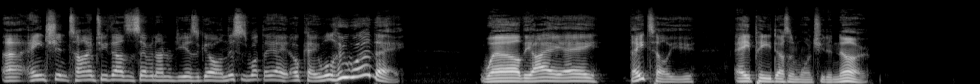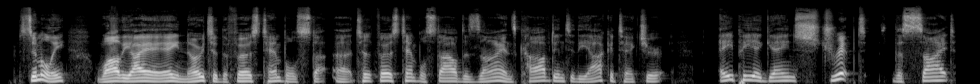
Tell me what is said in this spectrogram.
uh, ancient time, 2,700 years ago, and this is what they ate. Okay, well, who were they? Well, the IAA, they tell you. AP doesn't want you to know. Similarly, while the IAA noted the first temple, st- uh, first temple style designs carved into the architecture, AP again stripped the site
